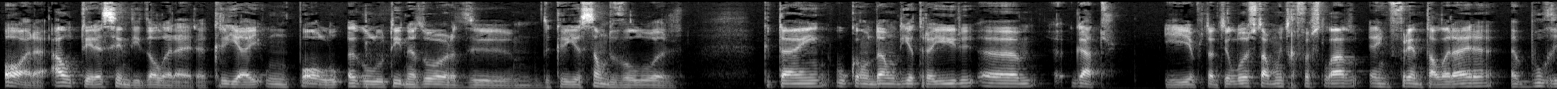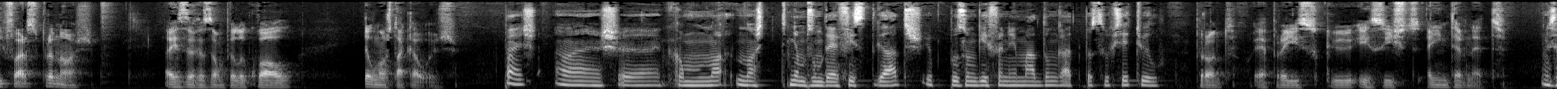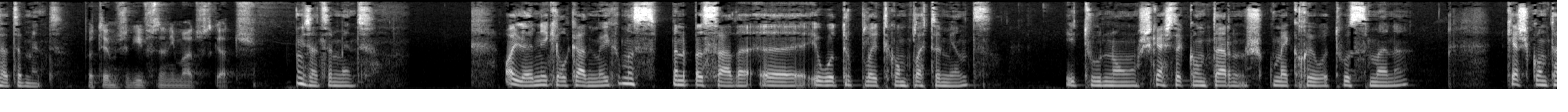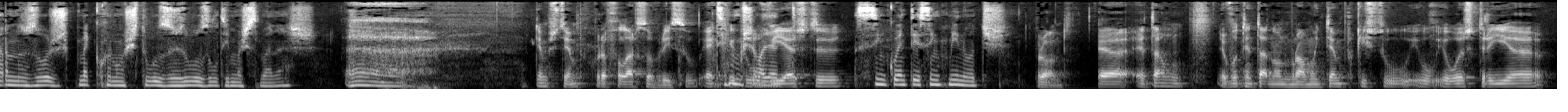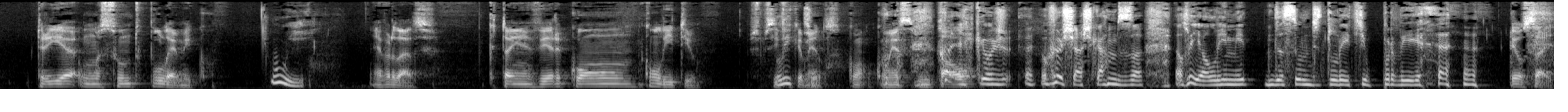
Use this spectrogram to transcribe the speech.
Ora, ao ter acendido a lareira, criei um polo aglutinador de, de criação de valor que tem o condão de atrair uh, gatos. E, portanto, ele hoje está muito refastelado em frente à lareira a borrifar-se para nós. Eis a razão pela qual ele não está cá hoje. Pois, mas uh, como nós tínhamos um déficit de gatos, eu pus um gif animado de um gato para substituí-lo. Pronto, é para isso que existe a internet. Exatamente. Para termos gifs animados de gatos. Exatamente. Olha, Nickel Cadmium, como semana passada uh, eu atropelei-te completamente e tu não chegaste a contar-nos como é que correu a tua semana. Queres contar-nos hoje como é que correram as tuas as duas últimas semanas? Ah, temos tempo para falar sobre isso. É que temos, tu olha, vieste. 55 minutos. Pronto. Uh, então eu vou tentar não demorar muito tempo porque isto eu, eu hoje teria, teria um assunto polémico. Ui. É verdade. Que tem a ver com, com lítio. Especificamente, com, com esse metal. É que hoje, hoje já chegámos a, ali ao limite de assuntos de lítio por dia. Eu sei.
